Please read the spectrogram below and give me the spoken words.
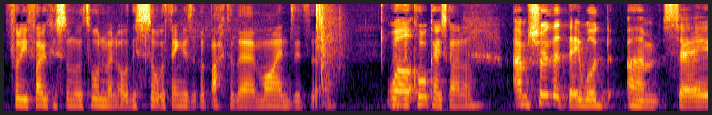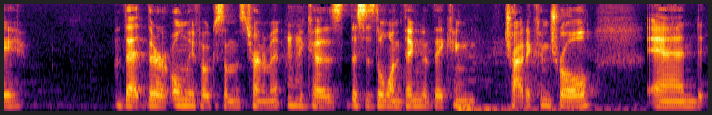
fully focused on the tournament, or this sort of thing is at the back of their minds with the, with Well- the court case going on? I'm sure that they would um, say that they're only focused on this tournament because this is the one thing that they can try to control. And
